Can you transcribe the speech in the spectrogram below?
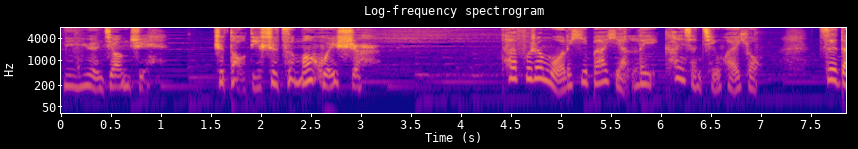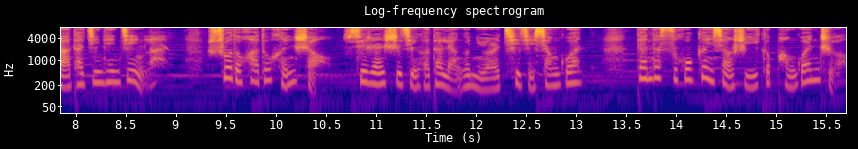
宁远将军，这到底是怎么回事？太夫人抹了一把眼泪，看向秦怀勇。自打他今天进来，说的话都很少。虽然事情和他两个女儿切切相关，但他似乎更像是一个旁观者。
